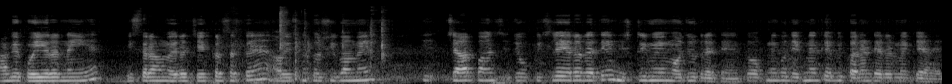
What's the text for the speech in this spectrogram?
आगे कोई एरर नहीं है। इस तरह हम एरर चेक कर सकते हैं। और इसमें तोशिबा में चार पाँच जो पिछले एरर रहते हैं हिस्ट्री में मौजूद रहते हैं। तो अपने को देखना कि अभी करंट एरर में क्या है।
